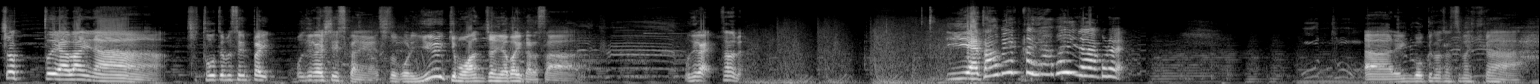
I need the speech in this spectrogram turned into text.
ちょっとやばいなちょっとトーテム先輩、お願いしていいですかねちょっとこれ勇気もワンチャンやばいからさ。お願い、頼む。いや、ダメか、やばいな、これ。あー、煉獄の竜巻か。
